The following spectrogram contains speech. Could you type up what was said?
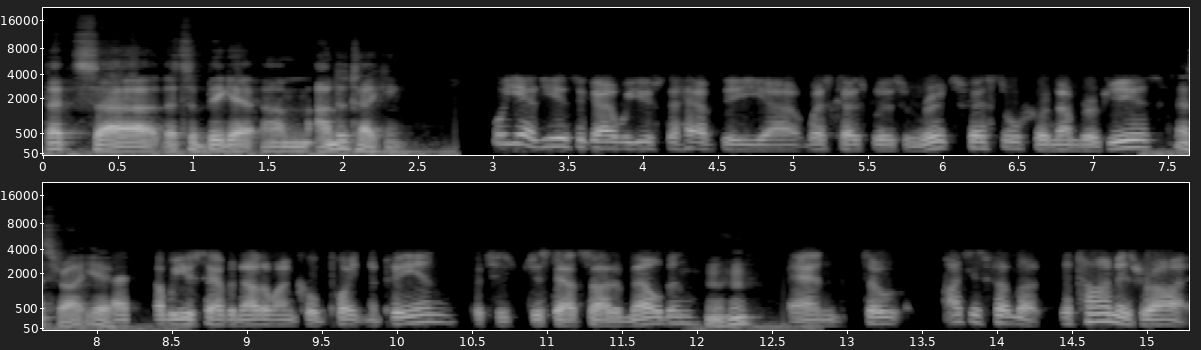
That's uh, that's a big uh, um, undertaking. Well, yeah, years ago we used to have the uh, West Coast Blues and Roots Festival for a number of years. That's right. Yeah. And we used to have another one called Point Nepean, which is just outside of Melbourne. hmm And so I just felt, look, the time is right.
